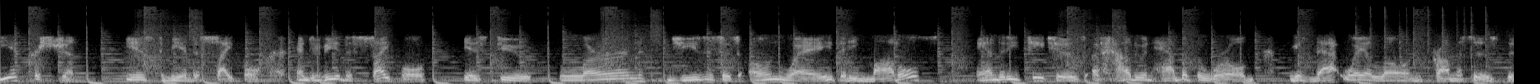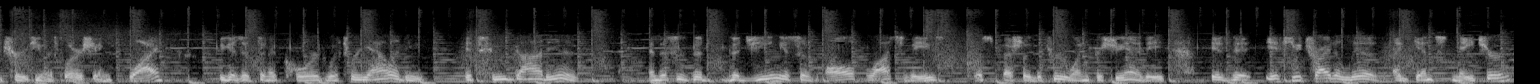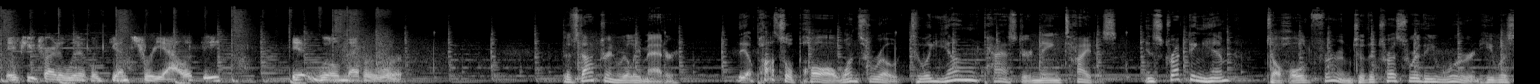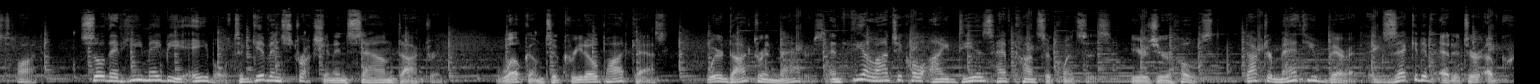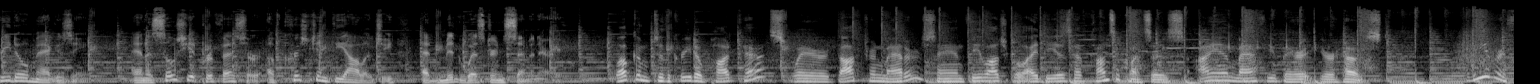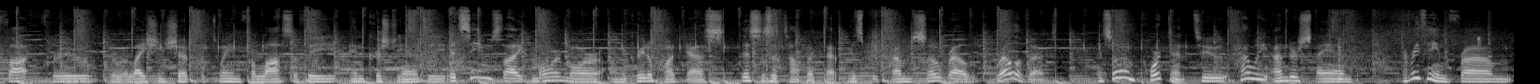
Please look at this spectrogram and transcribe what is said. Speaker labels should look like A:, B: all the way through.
A: be a Christian is to be a disciple. And to be a disciple is to learn Jesus' own way that he models and that he teaches of how to inhabit the world because that way alone promises the true human flourishing. Why? Because it's in accord with reality. It's who God is. And this is the, the genius of all philosophies, especially the true one, Christianity, is that if you try to live against nature, if you try to live against reality, it will never work.
B: Does doctrine really matter? The Apostle Paul once wrote to a young pastor named Titus, instructing him to hold firm to the trustworthy word he was taught, so that he may be able to give instruction in sound doctrine. Welcome to Credo Podcast, where doctrine matters and theological ideas have consequences. Here's your host, Dr. Matthew Barrett, Executive Editor of Credo Magazine and Associate Professor of Christian Theology at Midwestern Seminary.
C: Welcome to the Credo Podcast, where doctrine matters and theological ideas have consequences. I am Matthew Barrett, your host. Have you ever thought through the relationship between philosophy and Christianity? It seems like more and more on the Credo Podcast, this is a topic that has become so re- relevant and so important to how we understand everything from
